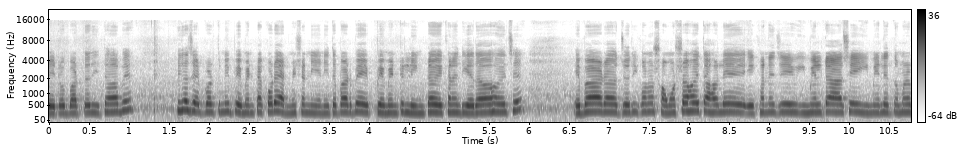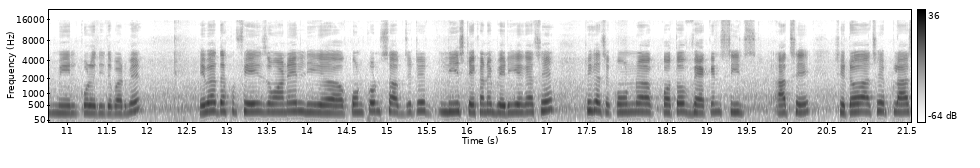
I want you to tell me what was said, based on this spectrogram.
ডেট অফ বার্থটা দিতে হবে, ঠিক আছে? এরপর তুমি পেমেন্টটা করে অ্যাডমিশন নিয়ে নিতে পারবে। এই পেমেন্টের লিঙ্কটাও এখানে দিয়ে দেওয়া হয়েছে। এবার যদি কোনো সমস্যা হয়, তাহলে এখানে যে ইমেলটা আছে ইমেলে তোমার মেল করে দিতে পারবে। এবার দেখো ফেজ ওয়ানের কোন কোন সাবজেক্টের লিস্ট এখানে বেরিয়ে গেছে? ঠিক আছে, কোন কত ভ্যাকেন্সিজ আছে সেটাও আছে প্লাস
